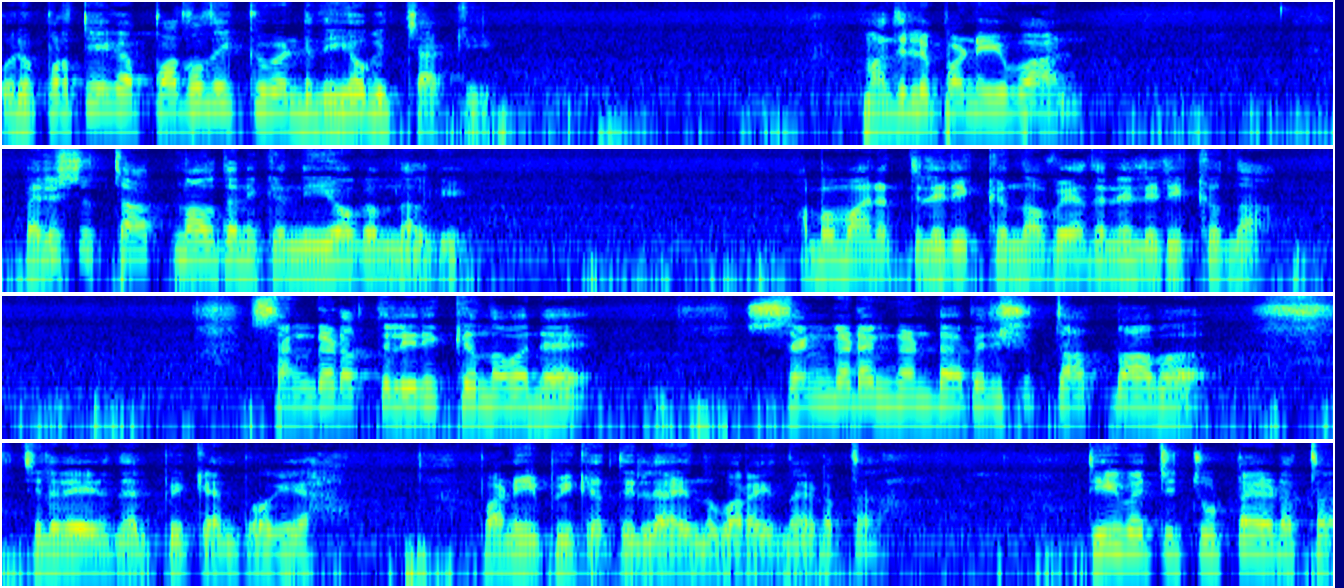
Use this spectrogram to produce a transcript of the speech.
ഒരു പ്രത്യേക പദ്ധതിക്ക് വേണ്ടി നിയോഗിച്ചാക്കി. മതിൽ പണിയുവാൻ പരിശുദ്ധാത്മാവ് തനിക്ക് നിയോഗം നൽകി. അപമാനത്തിലിരിക്കുന്ന വേദനയിലിരിക്കുന്ന സങ്കടത്തിലിരിക്കുന്നവന് സങ്കടം കണ്ട പരിശുദ്ധാത്മാവ് ചിലരെ എഴുന്നേൽപ്പിക്കാൻ പോകുക. പണിയിപ്പിക്കത്തില്ല എന്ന് പറയുന്ന ഇടത്ത് തീ വെച്ച് ചുട്ടയിടത്ത്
